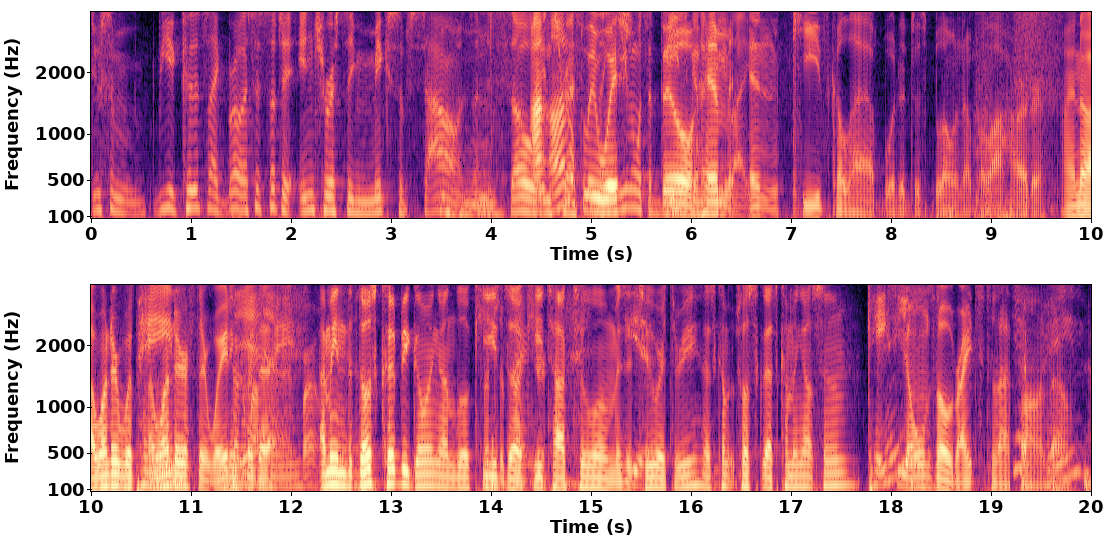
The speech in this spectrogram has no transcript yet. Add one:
do some because it's like, bro, it's just such an interesting mix of sounds. I'm just so I interested. honestly like, wish even what the still beat's gonna him be like. and Keeds collab would have just blown up a lot harder. I know. I wonder what. I wonder if they're waiting Talking for that. Pain? I mean, th- those could be going on Lil Such. Uh. Key Talk to him. Is it Yeah. two or three? That's coming. That's coming out soon. Casey owns the rights to that song Pain?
